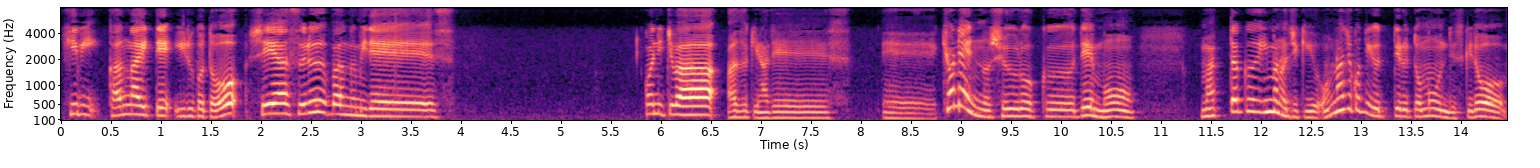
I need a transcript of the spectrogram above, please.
日々考えていることをシェアする番組です。こんにちは、あずきなです。えー、去年の収録でも全く今の時期同じこと言ってると思うんですけど、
